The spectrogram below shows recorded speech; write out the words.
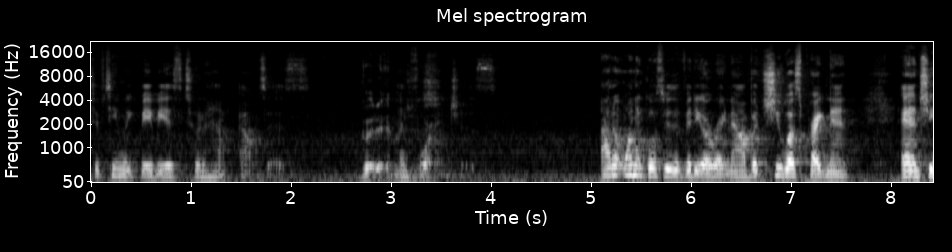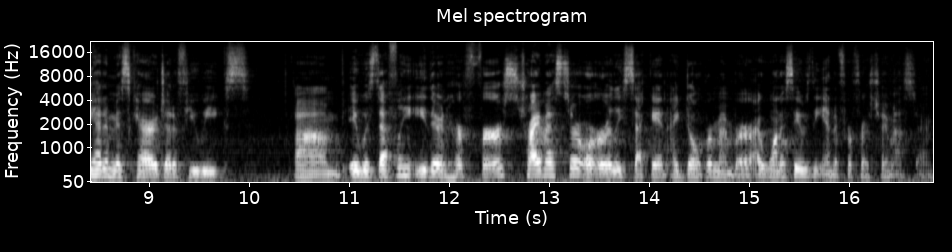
15 week baby is two and a half ounces Good at and four inches. I don't want to go through the video right now, but she was pregnant and she had a miscarriage at a few weeks. Um, it was definitely either in her first trimester or early second. I don't remember. I want to say it was the end of her first trimester.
